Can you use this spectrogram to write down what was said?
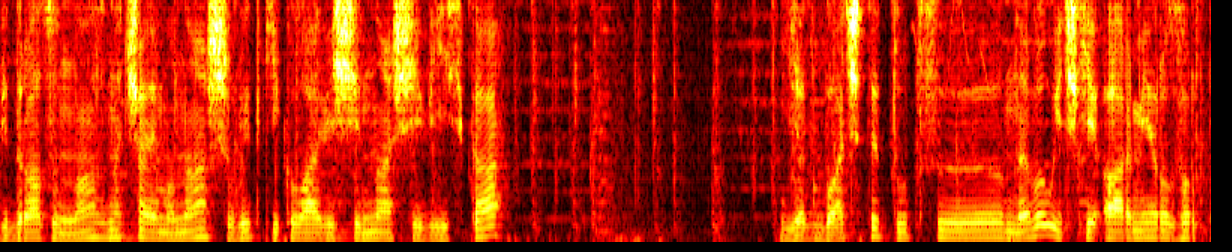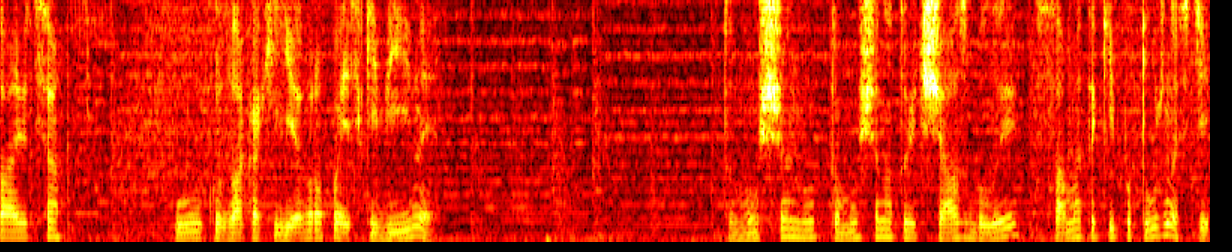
Відразу назначаємо на швидкі клавіші наші війська. Як бачите, тут е, невеличкі армії розгортаються. У козаках європейські війни. Тому що, ну, тому що на той час були саме такі потужності,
